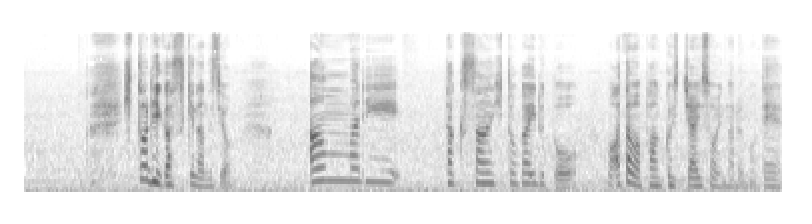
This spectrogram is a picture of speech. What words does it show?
一人が好きなんですよあんまりたくさん人がいると頭パンクしちゃいそうになるので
